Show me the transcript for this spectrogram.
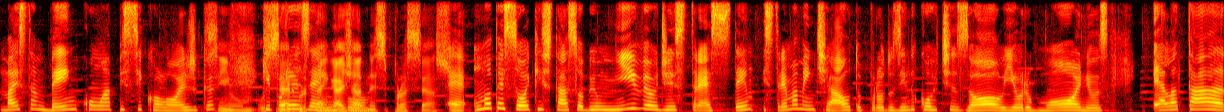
mas também com a psicológica. Sim, o, o Que, por cérebro está engajado nesse processo. É, uma pessoa que está sob um nível de estresse extrem- extremamente alto, produzindo cortisol e hormônios, ela tá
